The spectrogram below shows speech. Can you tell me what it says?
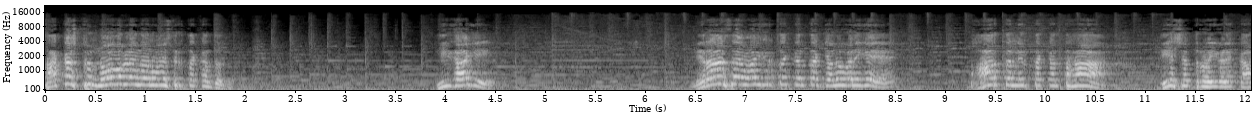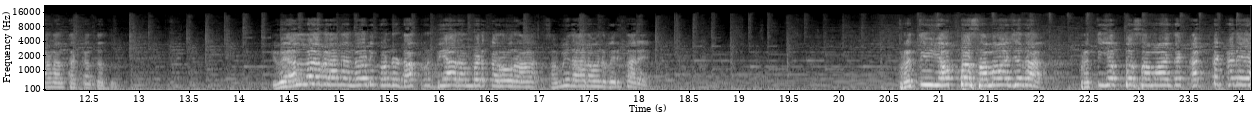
ಸಾಕಷ್ಟು ನೋವುಗಳನ್ನು ಅನುಭವಿಸಿರ್ತಕ್ಕಂಥದ್ದು ಹೀಗಾಗಿ ನಿರಾಸವಾಗಿರ್ತಕ್ಕಂಥ ಗೆಲುವುಗಳಿಗೆ ಭಾರತದಲ್ಲಿರ್ತಕ್ಕಂತಹ ದೇಶದ್ರೋಹಿಗಳೇ ಕಾರಣ ಅಂತಕ್ಕಂಥದ್ದು. ಇವೆಲ್ಲಗಳನ್ನ ನೋಡಿಕೊಂಡು ಡಾಕ್ಟರ್ ಬಿ ಆರ್ ಅಂಬೇಡ್ಕರ್ ಅವರ ಸಂವಿಧಾನವನ್ನು ಬರೀತಾರೆ. ಪ್ರತಿಯೊಬ್ಬ ಸಮಾಜದ ಪ್ರತಿಯೊಬ್ಬ ಸಮಾಜದ ಕಟ್ಟ ಕಡೆಯ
